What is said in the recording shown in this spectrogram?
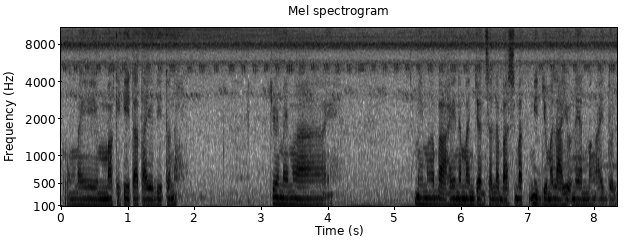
kung may makikita tayo dito no so may mga may mga bahay naman dyan sa labas but medyo malayo na yan mga idol?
